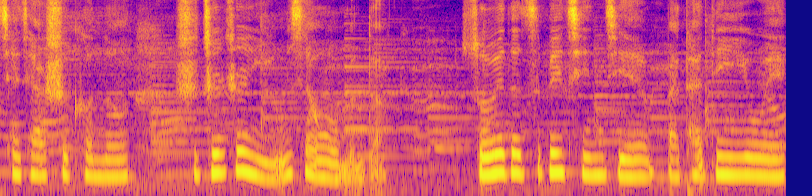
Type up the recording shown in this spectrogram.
恰恰是可能是真正影响我们的。所谓的自卑情节，把它定义为。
